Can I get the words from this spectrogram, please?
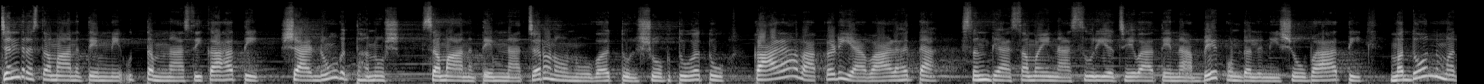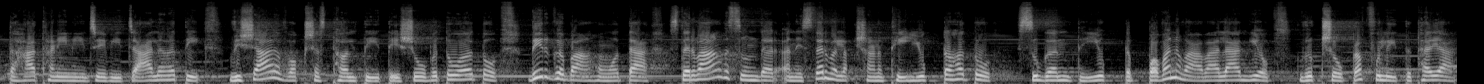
ચંદ્ર સમાન તેમની ઉત્તમ નાસિકા હતી. શાર્ડુંગ ધનુષ સમાન તેમના ચરણોનું વર્તુળ શોભતું હતું. કાળા વાકડિયા વાળ હતા. સંધ્યા સમયના સૂર્ય જેવા તેના બે કુંડલની શોભા હતી. મદોન્મત હાથણીની જેવી ચાલ હતી. વિશાળ વક્ષસ્થળથી તે શોભતો હતો. દીર્ઘ બાહો હતા. સર્વાંગ સુંદર અને સર્વલક્ષણથી યુક્ત હતો. સુગંધયુક્ત પવન વાવા લાગ્યો. વૃક્ષો પ્રફુલ્લિત થયા.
